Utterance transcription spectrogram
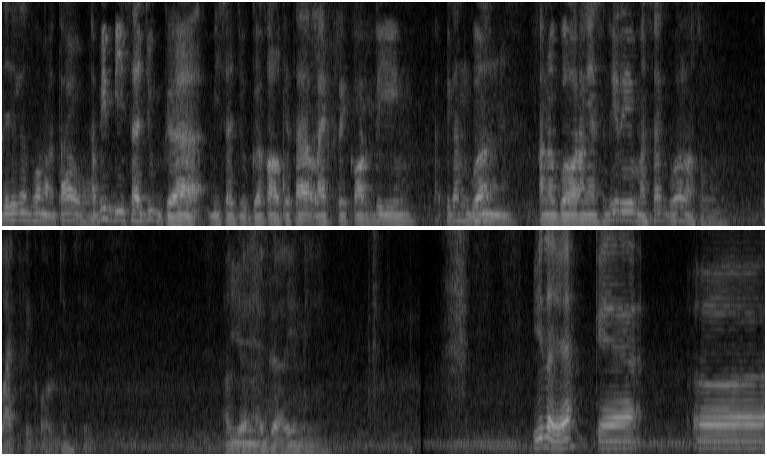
jadi kan gua nggak tahu. tapi bisa juga bisa juga kalau kita live recording tapi kan gua Hmm. Karena gua orangnya sendiri masa gua langsung live recording sih. Agak iya. agak ini. Gila ya, kayak eh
